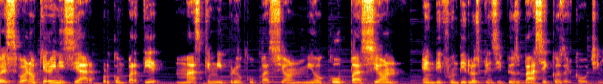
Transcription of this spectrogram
Pues bueno, quiero iniciar por compartir más que mi preocupación, mi ocupación en difundir los principios básicos del coaching,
